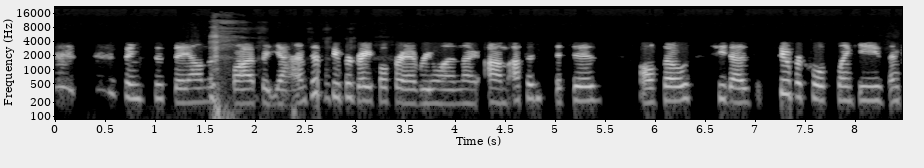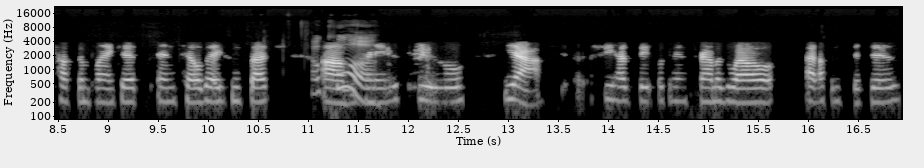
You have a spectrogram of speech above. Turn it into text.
things to say on the spot, but yeah, I'm just super grateful for everyone. Like um, up in stitches, also she does super cool slinkies and custom blankets and tail bags and such. Oh, Um, cool. her name is Sue. Yeah, she has Facebook and Instagram as well at Up and Stitches.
